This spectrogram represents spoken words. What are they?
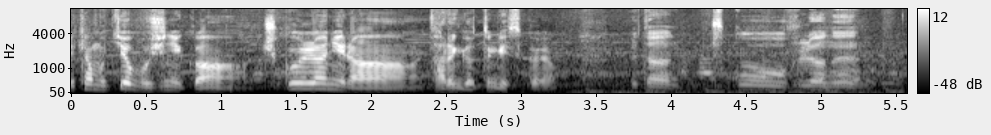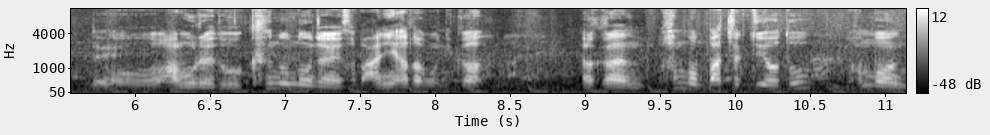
이렇게 한번 뛰어 보시니까 축구 훈련이랑 다른 게 어떤 게 있을까요? 일단 축구 훈련은 네. 어, 아무래도 큰 운동장에서 많이 하다 보니까 약간 한번 바짝 뛰어도 한번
